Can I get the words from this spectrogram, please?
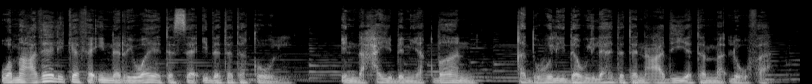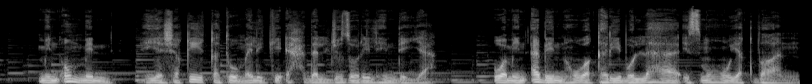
ومع ذلك فإن الرواية السائدة تقول إن حي بن يقظان قد ولد ولادة عادية مألوفة. من أم هي شقيقة ملك إحدى الجزر الهندية ومن أب هو قريب لها اسمه يقظان.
